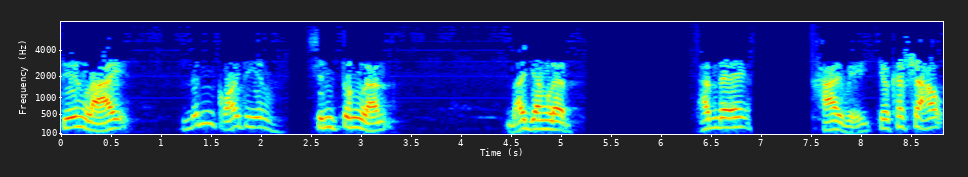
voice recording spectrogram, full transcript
Tiên lại lính cõi tiên xin tuân lệnh đã dâng lên. Thánh đế hai vị cho khách sáo.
